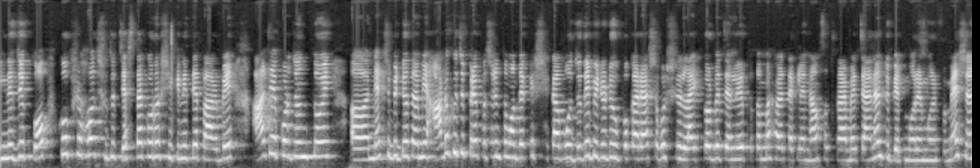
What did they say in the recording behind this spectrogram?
ইংরেজি খুব খুব সহজ, শুধু চেষ্টা করো শিখে নিতে পারবে। আজ এ পর্যন্তই। নেক্সট ভিডিওতে আমি আরও কিছু প্রেপোজিশন তোমাদেরকে শেখাবো। যদি ভিডিওটি উপকারে আসে, অবশ্যই লাইক করবে। চ্যানেলের প্রথমবার হয়ে থাকলে now subscribe channel to get more and more information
